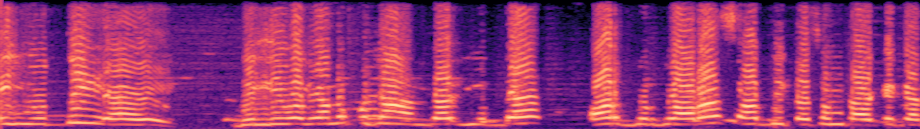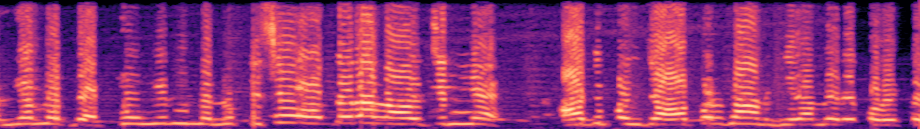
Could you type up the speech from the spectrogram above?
ਇਹ ਯੁੱਧ ਹੀ ਹੈ ਇਹ। ਦਿੱਲੀ ਵਾਲਿਆਂ ਨੂੰ ਭਜਾਉਣ ਦਾ ਯੁੱਧ ਹੈ ਔਰ ਗੁਰਦੁਆਰਾ ਸਾਹਿਬ ਦੀ ਕਸਮ ਖਾ ਕੇ ਕਹਿੰਦੀ ਹਾਂ, ਮੈਂ ਬੈਠੂਗੀ ਨਹੀਂ, ਮੈਨੂੰ ਕਿਸੇ ਅਹੁਦੇ ਦਾ ਲਾਲਚ ਨਹੀਂ ਹੈ। ਅੱਜ ਪੰਜਾਬ ਪ੍ਰਧਾਨ ਗਿਆ ਮੇਰੇ ਕੋਲ ਇੱਕ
